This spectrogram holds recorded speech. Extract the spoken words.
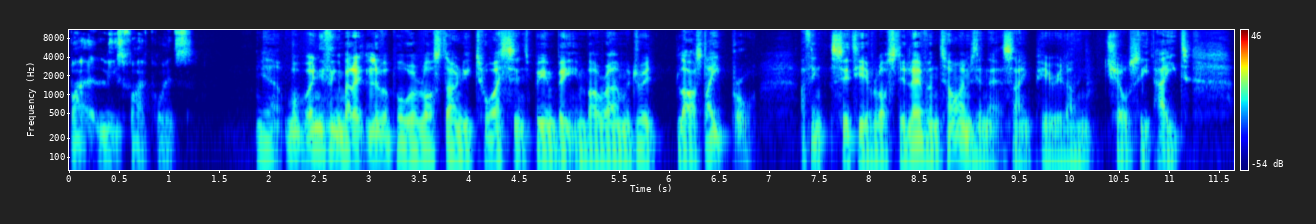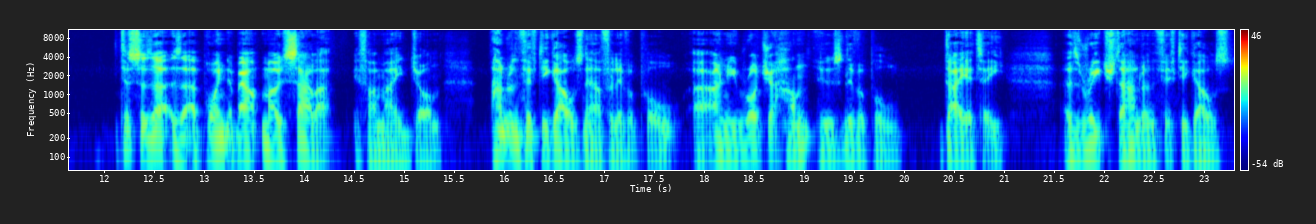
by at least five points. Yeah, well, when you think about it, Liverpool have lost only twice since being beaten by Real Madrid last April. I think City have lost 11 times in that same period. I think Chelsea eight. Just as a, as a point about Mo Salah, if I may, John, 150 goals now for Liverpool. Uh, only Roger Hunt, who's Liverpool deity, has reached 150 goals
